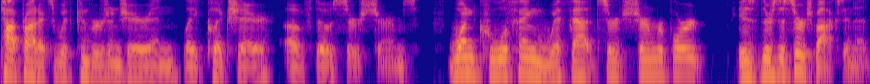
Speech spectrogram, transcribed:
top products with conversion share and like click share of those search terms. One cool thing with that search term report is there's a search box in it.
